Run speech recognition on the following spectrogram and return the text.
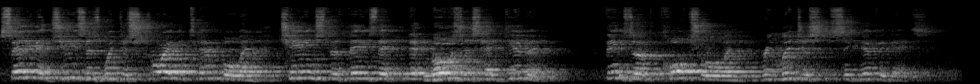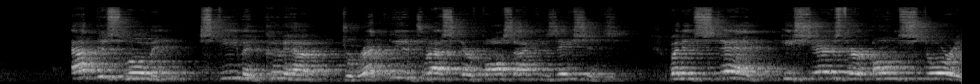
saying that Jesus would destroy the temple and change the things that, that Moses had given, things of cultural and religious significance. At this moment, Stephen could have directly addressed their false accusations, but instead, he shares their own story.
